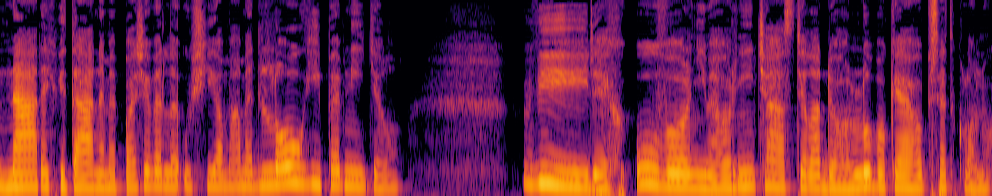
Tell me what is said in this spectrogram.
nádech vytáhneme paže vedle uší a máme dlouhý pevný tělo. Výdech uvolníme horní část těla do hlubokého předklonu.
